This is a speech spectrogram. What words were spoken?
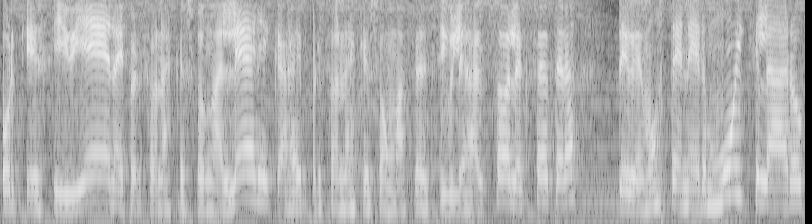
porque si bien hay personas que son alérgicas, hay personas que son más sensibles al sol, etcétera, debemos tener muy claro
